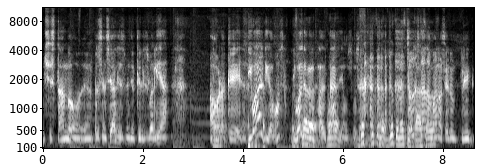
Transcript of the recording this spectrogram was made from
si estando en presenciales medio que les valía, Ahora qué, igual, digamos, igual claro, debe faltar, digamos. O sea, yo, conozco solo casos, está la mano hacer un clic.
